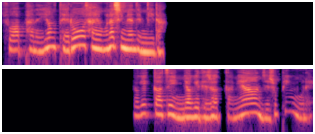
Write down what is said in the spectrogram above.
조합하는 형태로 사용을 하시면 됩니다. 여기까지 입력이 되셨다면 이제 쇼핑몰에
